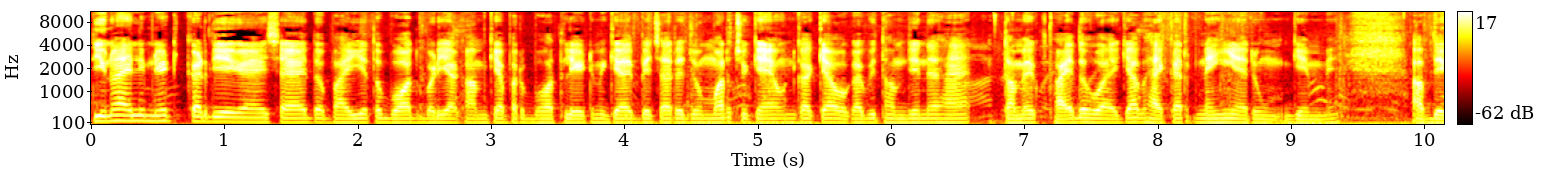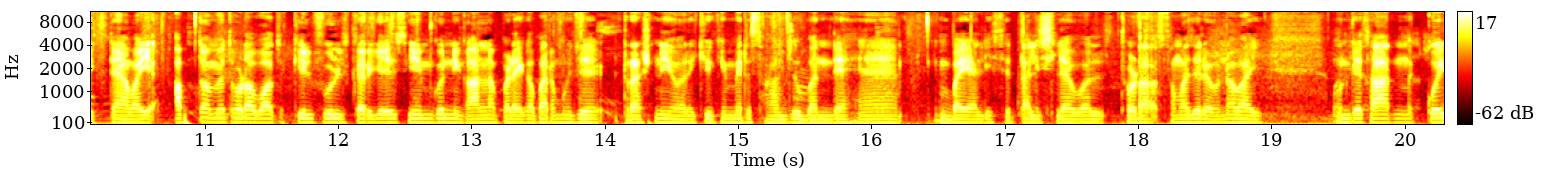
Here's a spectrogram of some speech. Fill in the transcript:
तीनों एलिमिनेट कर दिए गए हैं शायद। भाई, ये तो बहुत बढ़िया काम किया, पर बहुत लेट में किया है बेचारे जो मर चुके हैं, उनका क्या होगा? अभी तो हम जिन्हें हैं तो हमें फ़ायदा हुआ है कि अब हैकर नहीं है रूम गेम में। अब देखते हैं भाई, अब तो हमें थोड़ा बहुत किल फुल करके इस गेम को निकालना पड़ेगा, पर मुझे ट्रस्ट नहीं हो रहा, क्योंकि मेरे साथ जो बंदे हैं, बयालीस सैंतालीस लेवल थोड़ा समझ रहे हो ना भाई? उनके साथ कोई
